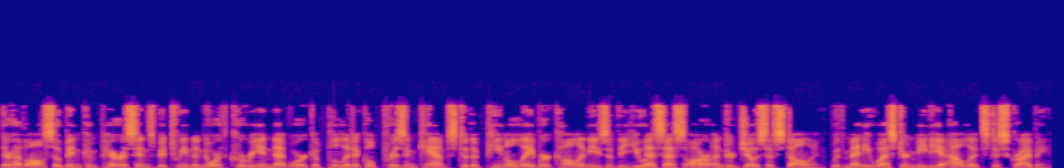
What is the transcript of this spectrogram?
There have also been comparisons between the North Korean network of political prison camps to the penal labor colonies of the USSR under Joseph Stalin, with many Western media outlets describing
